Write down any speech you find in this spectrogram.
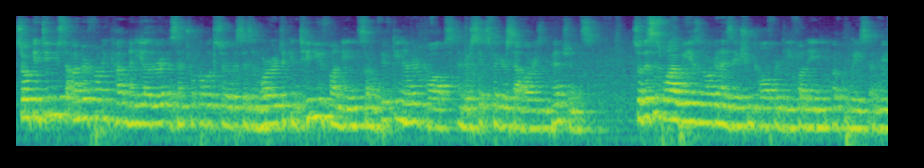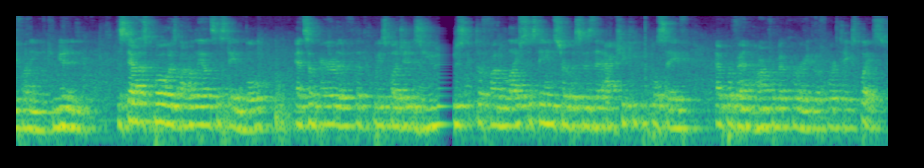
So it continues to underfund and cut many other essential public services in order to continue funding some 1,500 cops and their six-figure salaries and pensions. So this is why we as an organization call for defunding of police and refunding the community. The status quo is utterly unsustainable, and it's imperative that the police budget is used to fund life-sustaining services that actually keep people safe and prevent harm from occurring before it takes place.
